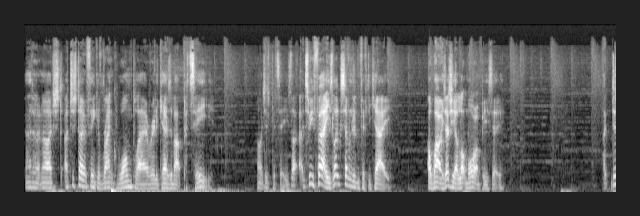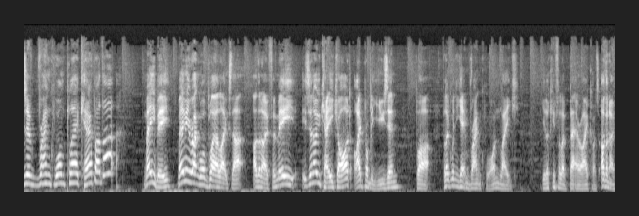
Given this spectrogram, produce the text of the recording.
I don't know. I just I just don't think a rank one player really cares about Petit. Oh, just Petit. He's like to be fair, he's like 750k. Oh wow, he's actually a lot more on PC. Does a rank 1 player care about that? Maybe. Maybe a rank 1 player likes that. I don't know. For me, it's an okay card. I'd probably use him. But like when you're getting rank 1, like, you're looking for like better icons. I don't know.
